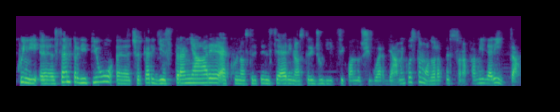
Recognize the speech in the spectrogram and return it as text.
Quindi eh, sempre di più eh, cercare di estraniare ecco, i nostri pensieri, i nostri giudizi quando ci guardiamo. In questo modo la persona familiarizza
